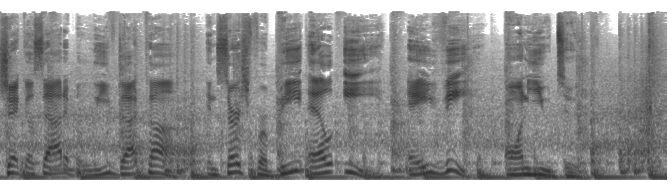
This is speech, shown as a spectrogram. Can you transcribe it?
Check us out at Bleav.com and search for B L E A V on YouTube.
